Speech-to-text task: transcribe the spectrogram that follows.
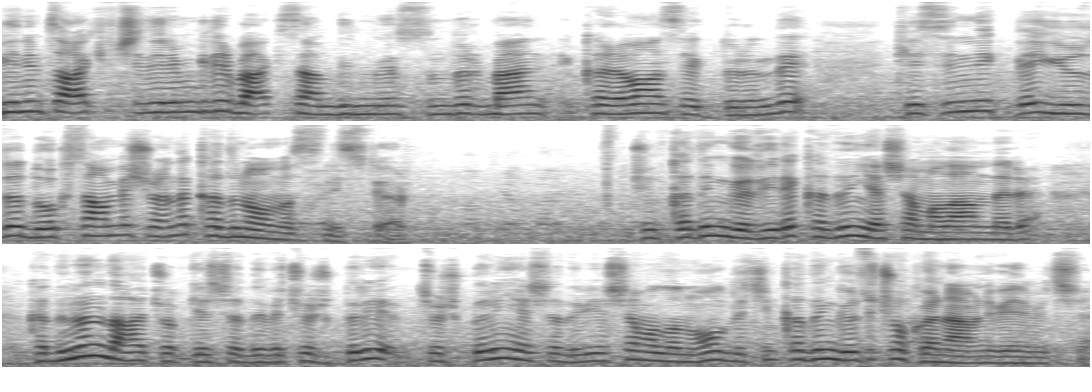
benim takipçilerim bilir belki sen bilmiyorsundur. Ben karavan sektöründe kesinlikle %95 oranında kadın olmasını istiyorum. Çünkü kadın gözüyle kadın yaşam alanları, kadının daha çok yaşadığı ve çocukları çocukların yaşadığı bir yaşam alanı olduğu için kadın gözü çok önemli benim için.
